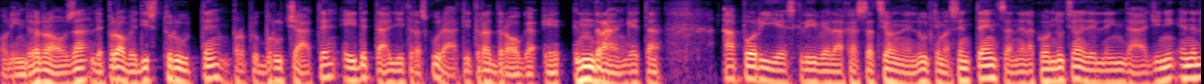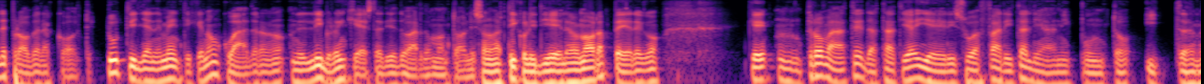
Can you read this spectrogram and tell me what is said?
Olindo e Rosa, le prove distrutte, proprio bruciate e i dettagli trascurati tra droga e ndrangheta. Aporie, scrive la Cassazione nell'ultima sentenza, nella conduzione delle indagini e nelle prove raccolte. Tutti gli elementi che non quadrano nel libro inchiesta di Edoardo Montolli. Sono articoli di Eleonora Perego che mm, trovate datati a ieri su affariitaliani.it.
